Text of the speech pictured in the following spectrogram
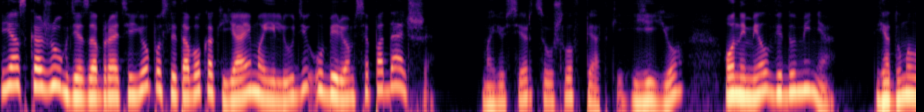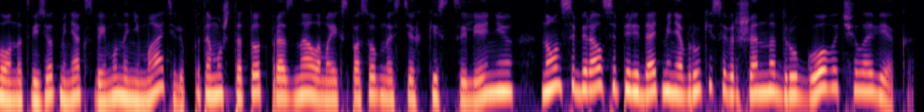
Я скажу, где забрать ее после того, как я и мои люди уберемся подальше». Мое сердце ушло в пятки. Ее? Он имел в виду меня. Я думала, он отвезет меня к своему нанимателю, потому что тот прознал о моих способностях к исцелению, но он собирался передать меня в руки совершенно другого человека.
